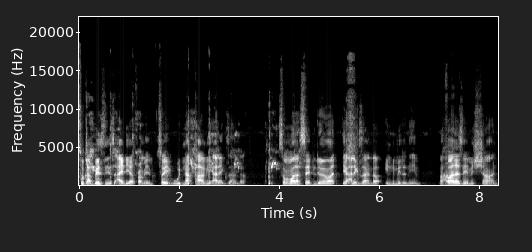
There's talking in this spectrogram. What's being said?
took a business idea from him, so he would not call me Alexander. So my mother said, "You know what? You're Alexander in the middle name. My I father's name is Sean.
